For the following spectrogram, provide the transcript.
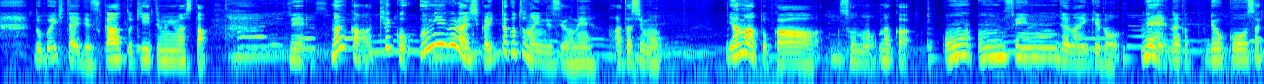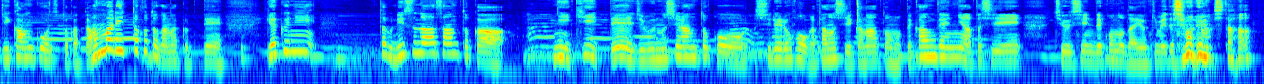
どこ行きたいですか？と聞いてみました。で、なんか結構海ぐらいしか行ったことないんですよね、私も。山とか、その、なんか、温温泉じゃないけど、ね、なんか旅行先観光地とかってあんまり行ったことがなくって、逆に多分リスナーさんとかに聞いて自分の知らんとこを知れる方が楽しいかなと思って完全に私中心でこの題を決めてしまいました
